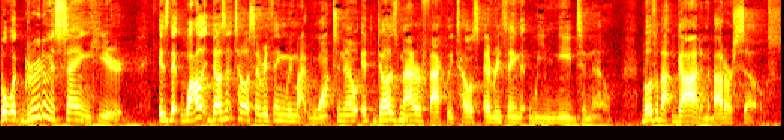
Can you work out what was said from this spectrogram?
But what Grudem is saying here is that while it doesn't tell us everything we might want to know, it does matter of factly tell us everything that we need to know, both about God and about ourselves.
